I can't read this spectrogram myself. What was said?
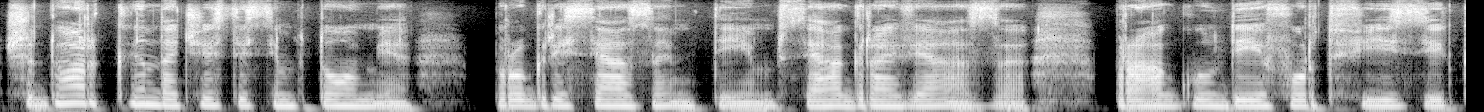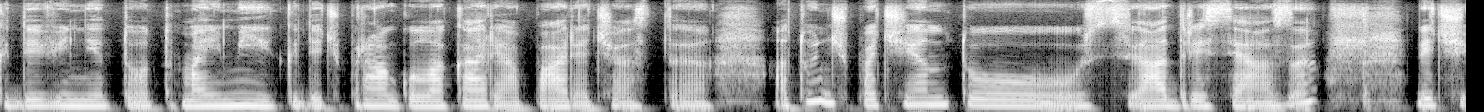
și doar când aceste simptome progresează în timp, se agravează, pragul de efort fizic devine tot mai mic, deci pragul la care apare această... Atunci pacientul se adresează. Deci,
